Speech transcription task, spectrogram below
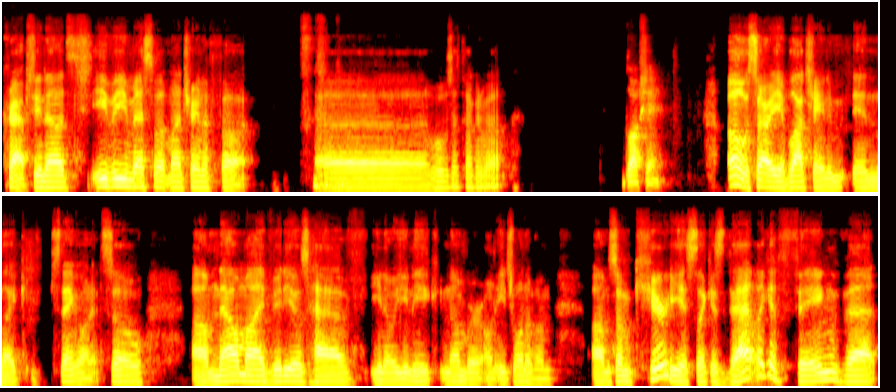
crap. See now it's Eva. You messed up my train of thought. Uh, what was I talking about? Blockchain. Oh, sorry. Yeah, blockchain and, and like staying on it. So um, now my videos have you know a unique number on each one of them. Um, so I'm curious, like, is that like a thing that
